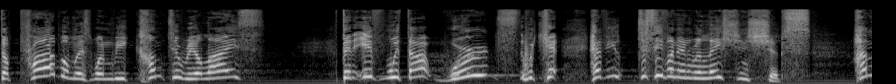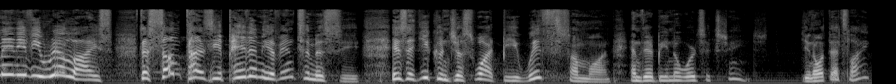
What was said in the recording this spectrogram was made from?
the problem is when we come to realize that if without words, we can't, have you, just even in relationships, how many of you realize that sometimes the epitome of intimacy is that you can just what? Be with someone and there be no words exchanged. You know what that's like?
